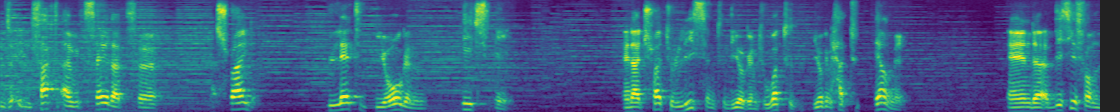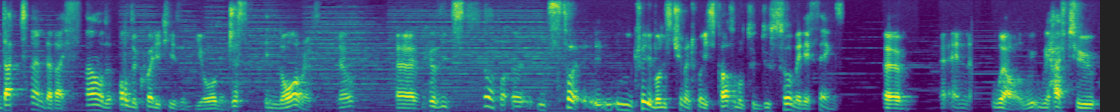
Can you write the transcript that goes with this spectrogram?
would say that uh, I tried to let the organ teach me. And I tried to listen to the organ, to what the organ had to tell me. And uh, this is from that time that I found all the qualities of the organ, just enormous, you know, uh, because it's so uh, it's so incredible instrument where it's possible to do so many things. Um, and well, we, we have to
